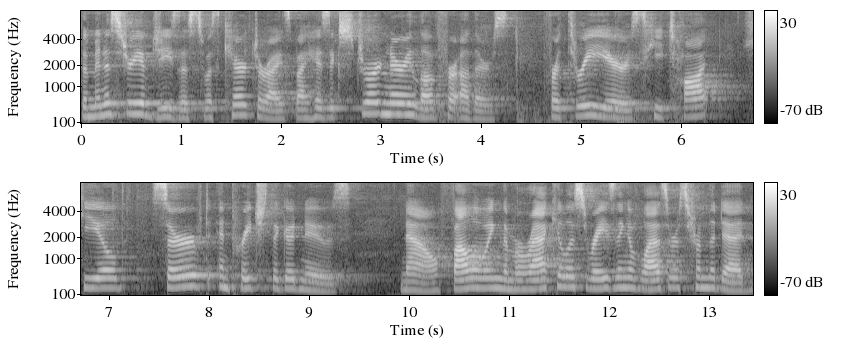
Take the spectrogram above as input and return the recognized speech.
The ministry of Jesus was characterized by his extraordinary love for others. For three years, he taught, healed, served, and preached the good news. Now, following the miraculous raising of Lazarus from the dead,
